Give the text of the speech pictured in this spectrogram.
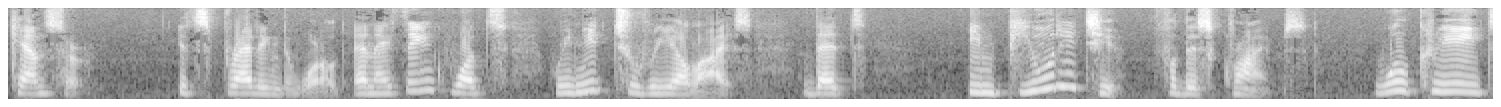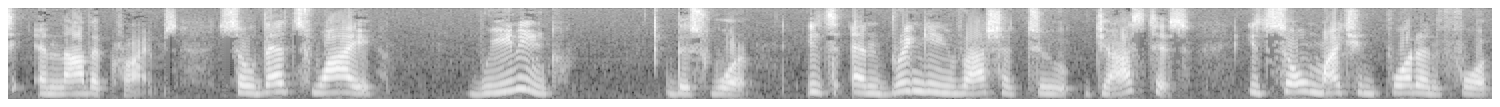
cancer. It's spreading the world. And I think what we need to realize that impunity for these crimes will create another crimes. So that's why winning this war it's, and bringing Russia to justice is so much important for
